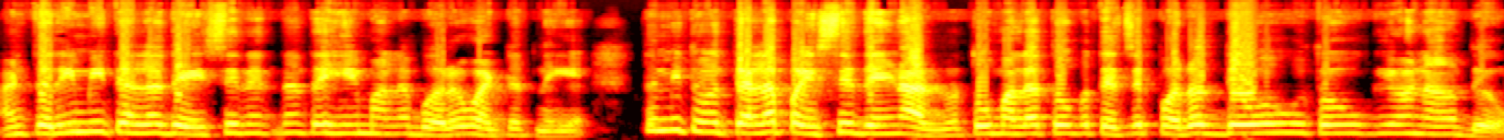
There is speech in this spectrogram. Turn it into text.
आणि तरी मी त्याला द्यायचे नाहीत ना तर हे मला बरं वाटत नाहीये. तर मी त्याला पैसे देणार. तो मला तो त्याचे परत देऊ तो किंवा न देऊ.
